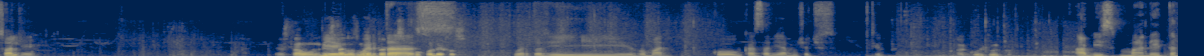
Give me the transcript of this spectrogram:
Sal. Está un, Bien, están los montañas un Huertas. poco lejos. Huertas y Román con Castañeda, muchachos. Ah, cool, cool, cool. Amis Maneta.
